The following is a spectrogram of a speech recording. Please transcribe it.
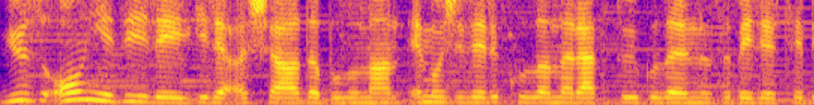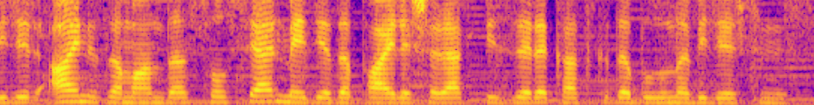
117 ile ilgili aşağıda bulunan emojileri kullanarak duygularınızı belirtebilir aynı zamanda sosyal medyada paylaşarak bizlere katkıda bulunabilirsiniz.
